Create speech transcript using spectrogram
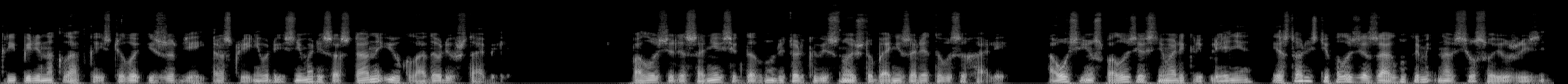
крепили накладкой из тюлой из жердей, расклинивали, снимали со стана и укладывали в штабель. Полозья для саней всегда гнули только весной, чтобы они за лето высыхали, а осенью с полозьев снимали крепления и оставались те полозья загнутыми на всю свою жизнь.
